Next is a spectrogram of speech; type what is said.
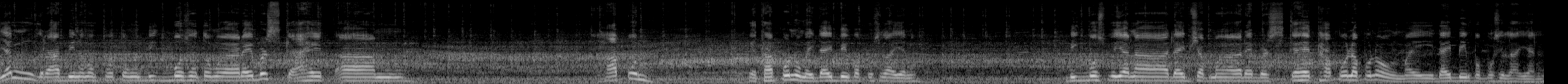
Yan, grabe naman po tong big boss na to mga drivers kahit um, hapon. Kahit hapon no, may diving pa po sila yan. oh. Big boss po yan na dive shop mga drivers. Kahit hapon na po no, may diving pa po sila yan.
